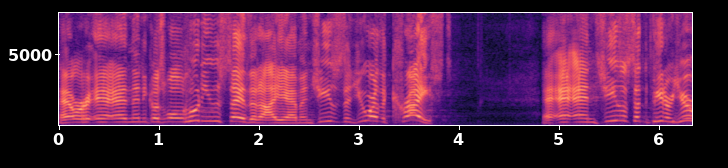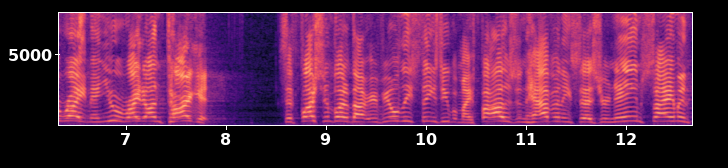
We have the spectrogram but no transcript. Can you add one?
or, and then he goes, Well, who do you say that I am? And Jesus said, You are the Christ. And, and Jesus said to Peter, You're right, man. You were right on target. Said, Flesh and blood have not revealed these things to you, but my Father's in heaven. He says, Your name, Simon,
